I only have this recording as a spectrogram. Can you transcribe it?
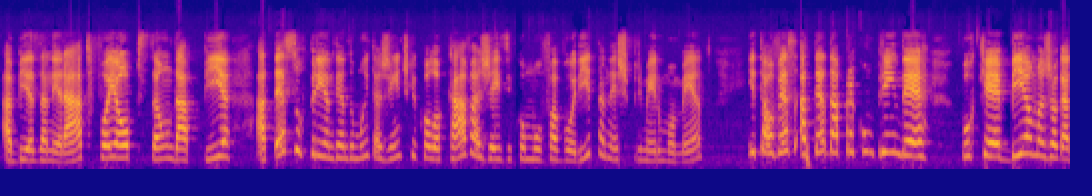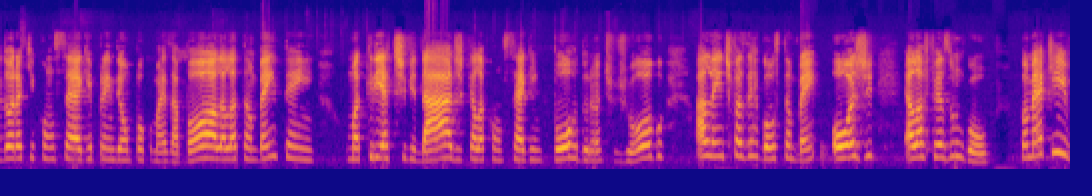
a Bia Zanerato? Foi a opção da Pia, até surpreendendo muita gente que colocava a Geise como favorita neste primeiro momento e talvez até dá para compreender, porque Bia é uma jogadora que consegue prender um pouco mais a bola, ela também tem uma criatividade que ela consegue impor durante o jogo, além de fazer gols também. Hoje ela fez um gol. Como é que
